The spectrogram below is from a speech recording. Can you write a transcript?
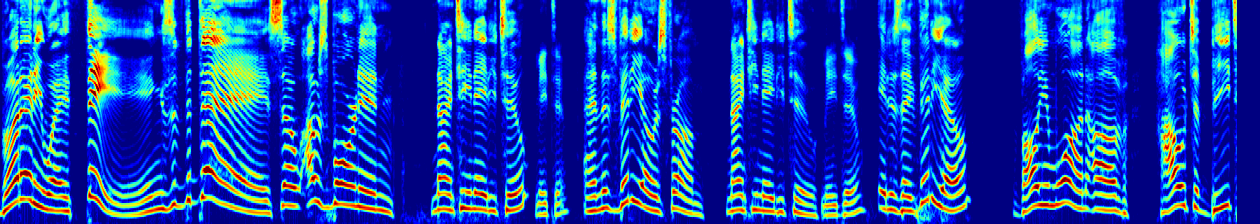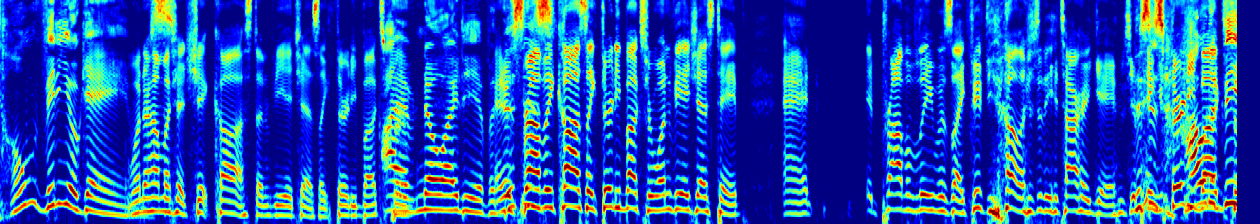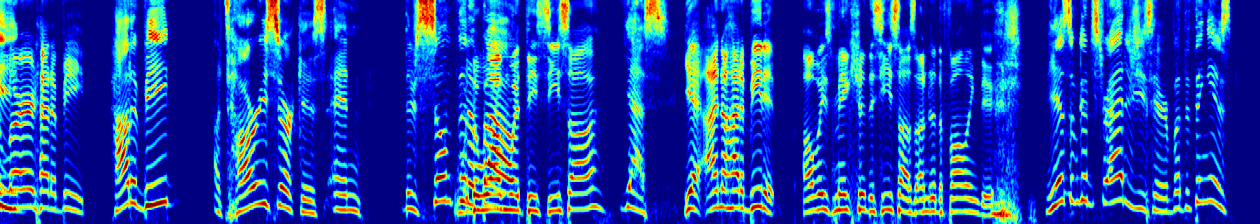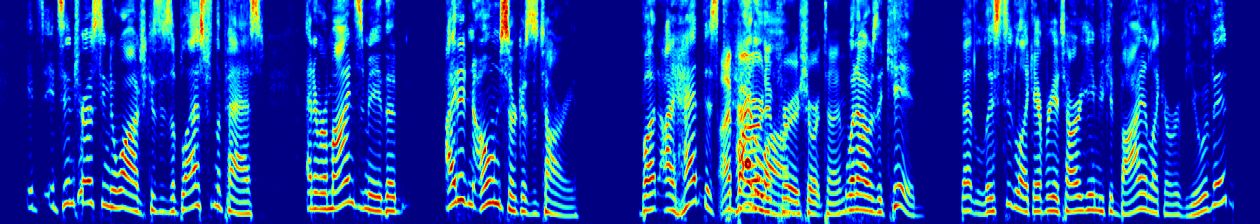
But anyway, things of the day. So I was born in 1982, Me too. and this video is from 1982. Me too. It is a video, volume one of how to beat home video games. Wonder how much that shit cost on VHS, like 30 bucks per I have no idea, but and this probably cost like 30 bucks for one VHS tape and it probably was like $50 for the Atari games. You're This paying is 30 how to bucks to, learn how to beat how to beat Atari Circus, and there's something about the one with the seesaw. yes. Yeah, I know how to beat it. Always make sure the seesaw's under the falling dude. He has some good strategies here, but the thing is, it's it's interesting to watch because it's a blast from the past, and it reminds me that I didn't own Circus Atari, but I had this I borrowed it for a short time. when I was a kid that listed like every Atari game you could buy and like a review of it,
